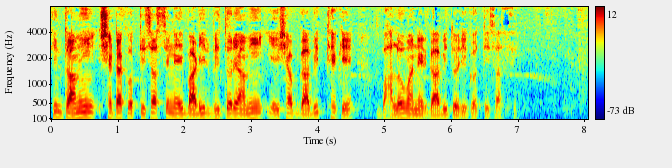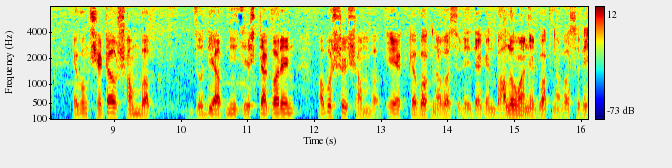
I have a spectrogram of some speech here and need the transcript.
কিন্তু আমি সেটা করতে চাচ্ছি না, এই বাড়ির ভিতরে আমি এইসব গাভীর থেকে ভালো মানের গাভী তৈরি করতে চাচ্ছি। এবং সেটাও সম্ভব। যদি আপনি চেষ্টা করেন অবশ্যই সম্ভব। এ একটা বকনা বাছুরে দেখেন, ভালো মানের বকনা বাছুরে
